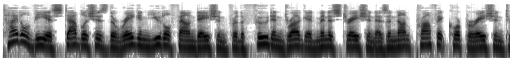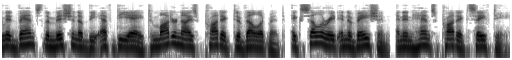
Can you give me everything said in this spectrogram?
Title V establishes the Reagan-Udall Foundation for the Food and Drug Administration as a nonprofit corporation to advance the mission of the FDA to modernize product development, accelerate innovation, and enhance product safety.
